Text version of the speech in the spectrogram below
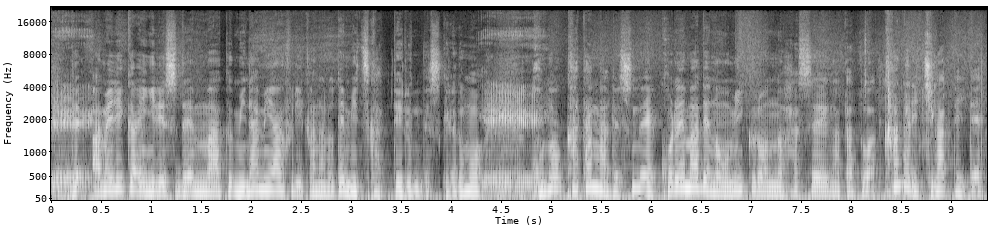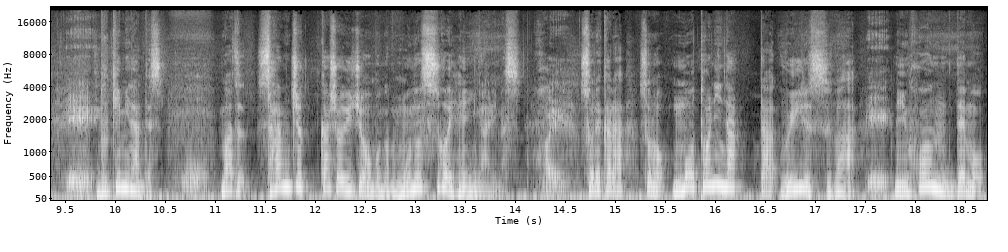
えー、で。アメリカ、イギリス、デンマーク、南アフリカなどで見つかっているんですけれども、えー、この方がですね、これまでのオミクロンの派生型とはかなり違っていて、不気味なんです。まず30箇所以上ものものすごい変異があります。はい、それからその元になったウイルスは、日本でも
